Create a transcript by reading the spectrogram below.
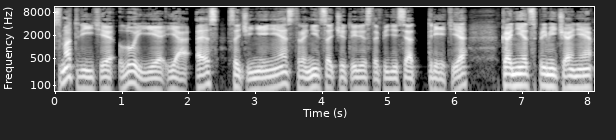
Смотрите Лурье Я.С. Сочинение, страница 453, конец примечания.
